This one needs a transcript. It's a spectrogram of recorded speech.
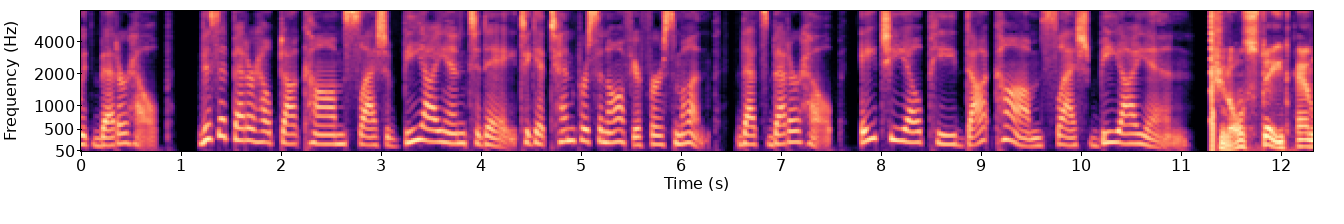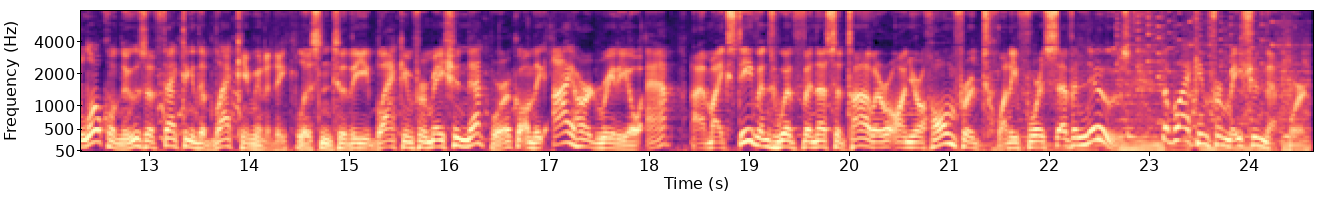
with BetterHelp. Visit betterhelp.com slash BIN today to get 10% off your first month. That's BetterHelp, H-E-L-P dot com slash B-I-N. National, state, and local news affecting the black community. Listen to the Black Information Network on the iHeartRadio app. I'm Mike Stevens with Vanessa Tyler on your home for 24-7 news. The Black Information Network.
